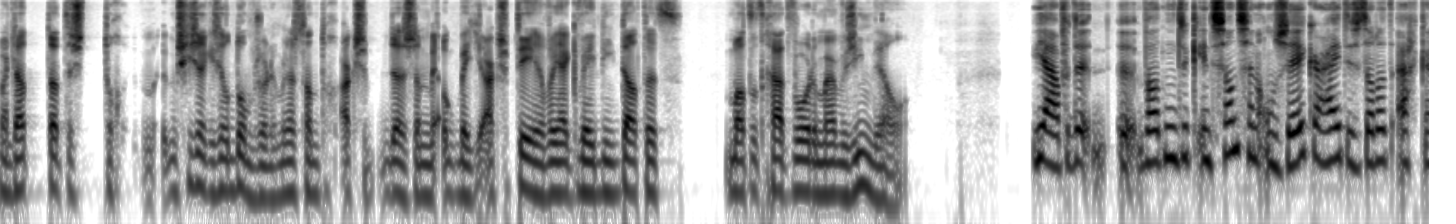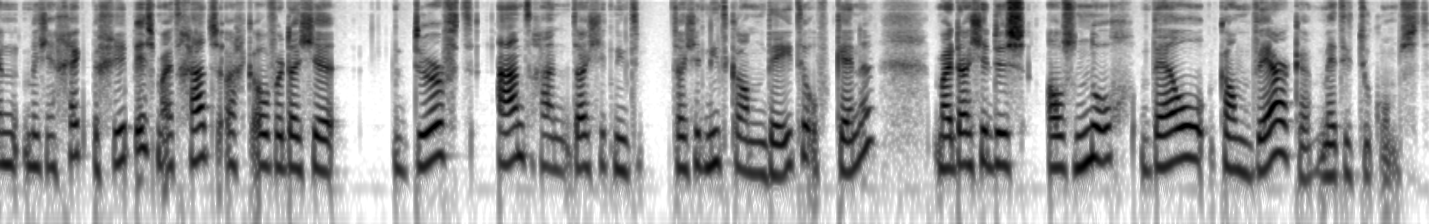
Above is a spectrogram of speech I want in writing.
Maar dat, dat is toch, misschien zeg ik iets heel doms hoor, maar dat is dan toch accep- dat is dan ook een beetje accepteren van ja, ik weet niet dat het, wat het gaat worden, maar we zien wel. Ja, de, eh, wat natuurlijk interessant is aan onzekerheid is dat het eigenlijk een beetje een gek begrip is. Maar het gaat dus eigenlijk over dat je durft aan te gaan dat je het niet, dat je het niet kan weten of kennen. Maar dat je dus alsnog wel kan werken met die toekomst.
